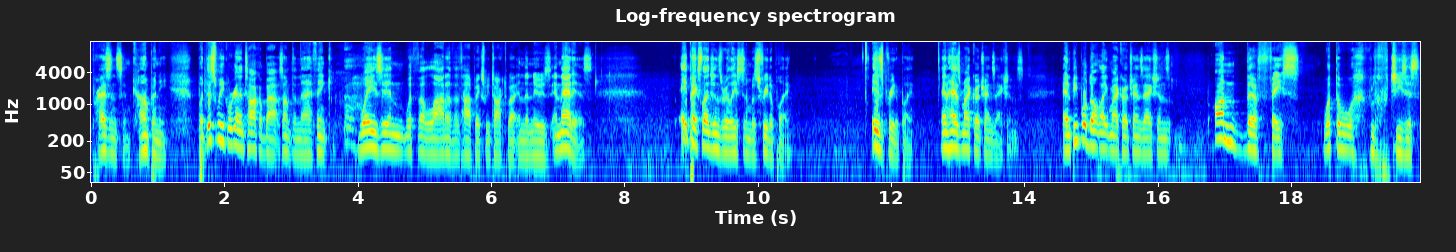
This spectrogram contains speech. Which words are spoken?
presence and company. But this week we're going to talk about something that I think weighs in with a lot of the topics we talked about in the news, and that is Apex Legends released and was free to play. Is free to play and has microtransactions. And people don't like microtransactions on their face. What the oh, Jesus?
